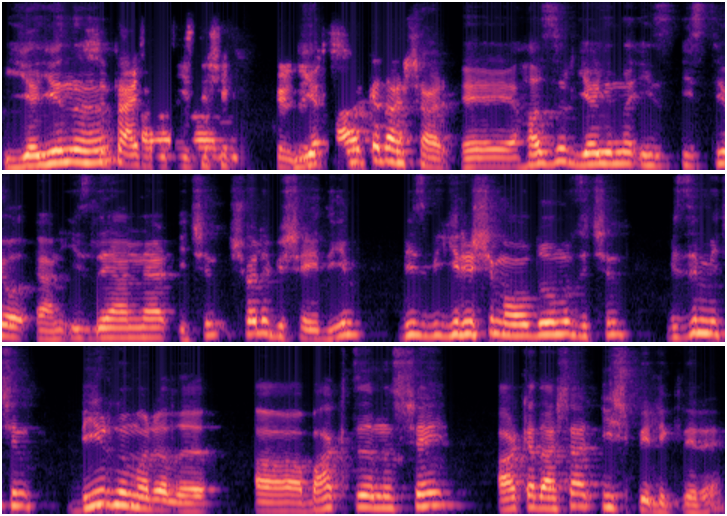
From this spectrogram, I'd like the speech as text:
Yayını Süpersiniz. Teşekkür ederiz. Arkadaşlar e, hazır yayını iz, istiyor yani izleyenler için şöyle bir şey diyeyim. Biz bir girişim olduğumuz için bizim için bir numaralı a, baktığımız şey arkadaşlar işbirlikleri.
